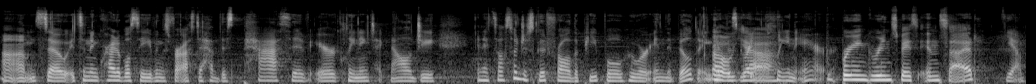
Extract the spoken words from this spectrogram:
Um, so it's an incredible savings for us to have this passive air cleaning technology, and it's also just good for all the people who are in the building. Oh, this yeah. clean air. Bringing green space inside. Yeah.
